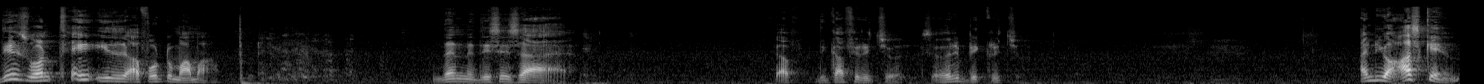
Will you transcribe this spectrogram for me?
This one thing is offered to Mama. then this is a, the coffee ritual. It's a very big ritual. And you ask him,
